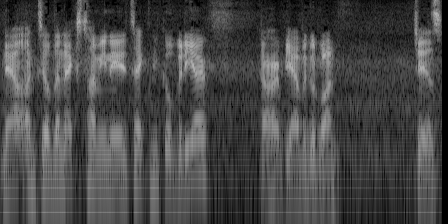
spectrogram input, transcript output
Now, until the next time you need a technical video, I hope you have a good one. Cheers.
